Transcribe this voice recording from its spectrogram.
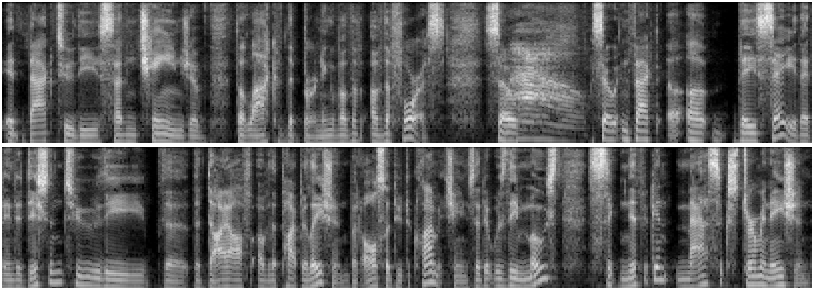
it back to the sudden change of the lack of the burning of the, of the forests. So, Wow. So in fact, uh, uh, they say that in addition to the, the, the die off of the population, but also due to climate change, that it was the most significant mass extermination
